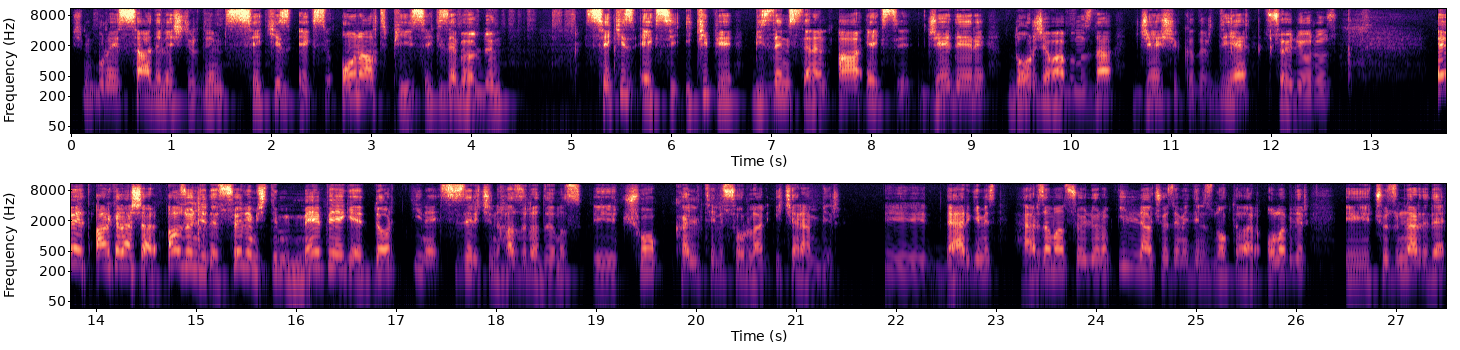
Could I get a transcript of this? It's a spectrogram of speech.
Şimdi burayı sadeleştirdim. 8 eksi 16 pi 8'e böldüm. 8 eksi 2 pi bizden istenen a eksi c değeri doğru cevabımız da c şıkkıdır diye söylüyoruz. Evet arkadaşlar az önce de söylemiştim MPG 4 yine sizler için hazırladığımız e, çok kaliteli sorular içeren bir e, dergimiz. Her zaman söylüyorum illa çözemediğiniz noktalar olabilir. E, çözümlerde de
